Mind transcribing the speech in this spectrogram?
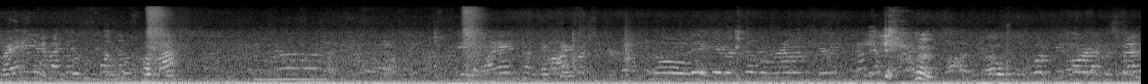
Brian, yo le mandé tu foto a tu papá. What,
